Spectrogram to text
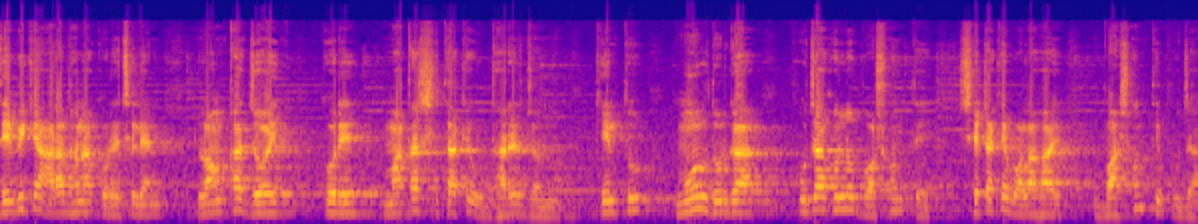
দেবীকে আরাধনা করেছিলেন লঙ্কা জয় করে মাতা সীতাকে উদ্ধারের জন্য। কিন্তু মূল দুর্গা পূজা হলো বসন্তে, সেটাকে বলা হয় বাসন্তী পূজা।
